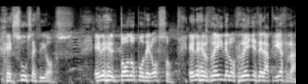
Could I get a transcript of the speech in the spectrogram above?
Jesús es Dios. Él es el Todopoderoso. Él es el Rey de los Reyes de la tierra.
